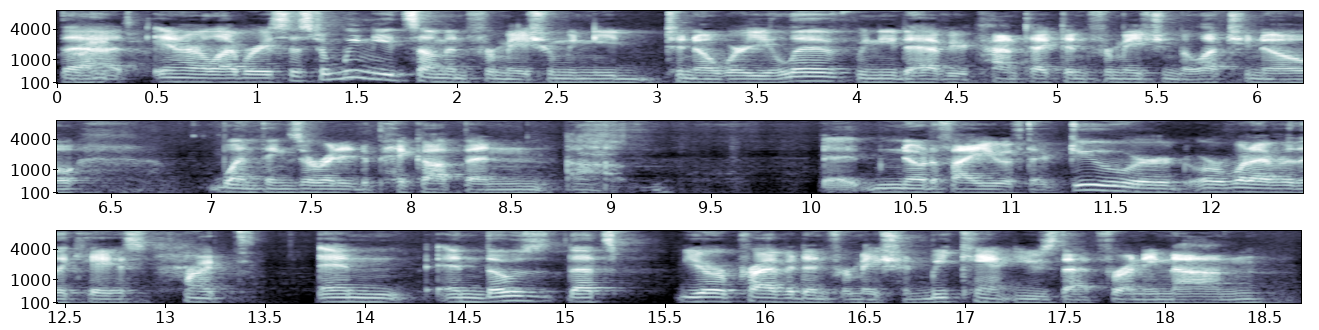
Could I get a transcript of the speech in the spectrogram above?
that Right. in our library system we need some information. We need to know where you live. We need to have your contact information to let you know when things are ready to pick up and um, notify you if they're due or or whatever the case. Right. And and those that's your private information. We can't use that for any non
